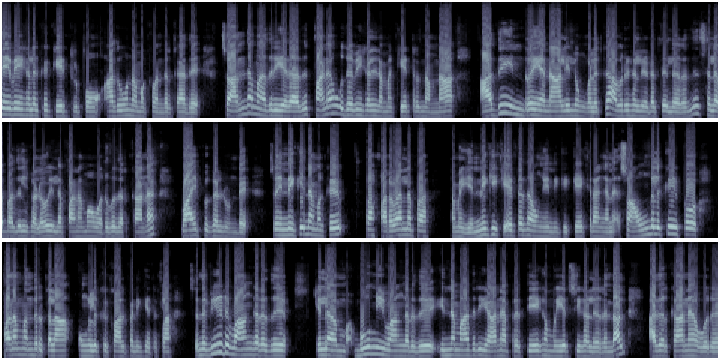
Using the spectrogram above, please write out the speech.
தேவைகளுக்கு கேட்டிருப்போம் அதுவும் நமக்கு வந்திருக்காது. ஸோ அந்த மாதிரி ஏதாவது பண உதவிகள் நம்ம கேட்டிருந்தோம்னா அது இன்றைய நாளில் உங்களுக்கு அவர்களிடத்திலிருந்து சில பதில்களோ இல்ல பணமோ வருவதற்கான வாய்ப்புகள் உண்டு. ஸோ இன்னைக்கு நமக்கு பா பரவாயில்லப்பா நம்ம என்னைக்கு கேட்டது அவங்க இன்னைக்கு கேட்குறாங்கன்னு ஸோ அவங்களுக்கு இப்போ பணம் வந்திருக்கலாம் உங்களுக்கு கால் பண்ணி கேட்டுக்கலாம். ஸோ இந்த வீடு வாங்குறது இல்லை பூமி வாங்குறது இந்த மாதிரியான பிரத்யேக முயற்சிகள் இருந்தால் அதற்கான ஒரு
